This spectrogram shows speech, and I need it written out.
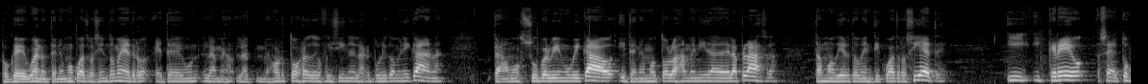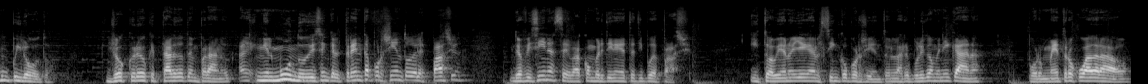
porque bueno, tenemos 400 metros, esta es un, la, mejor, la, mejor, torre de oficina de la República Dominicana, estamos súper bien ubicados y tenemos todas las amenidades de la plaza, estamos abiertos 24/7 y, y creo, o sea, esto es un piloto. Yo creo que tarde o temprano, en el mundo dicen que el 30% del espacio de oficina se va a convertir en este tipo de espacio. Y todavía no llega al 5%. En la República Dominicana, por metro cuadrado,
